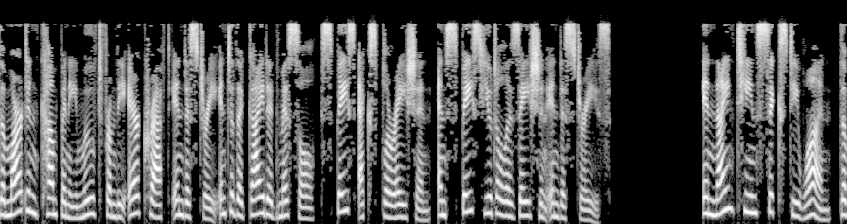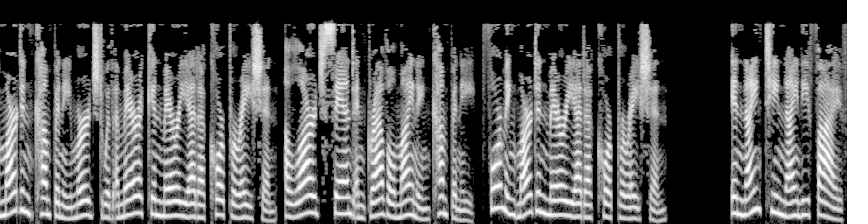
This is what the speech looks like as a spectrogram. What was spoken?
the Martin Company moved from the aircraft industry into the guided missile, space exploration, and space utilization industries. In 1961, the Martin Company merged with American Marietta Corporation, a large sand and gravel mining company, forming Martin Marietta Corporation. In 1995,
